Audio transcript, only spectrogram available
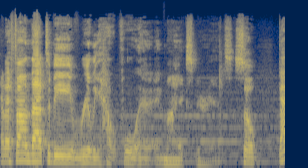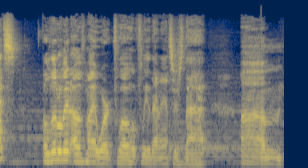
And I found that to be really helpful in, in my experience. So that's a little bit of my workflow. Hopefully that answers that. Um,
